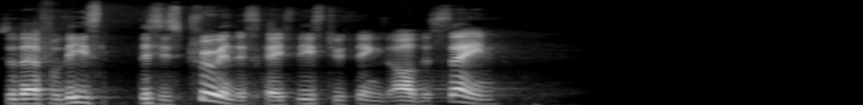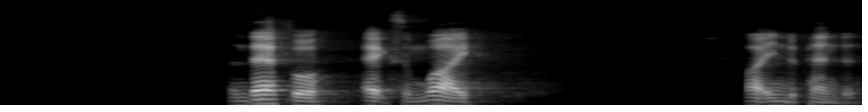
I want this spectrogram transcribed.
So therefore, these, this is true in this case. These two things are the same. And therefore, x and y are independent.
